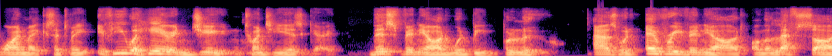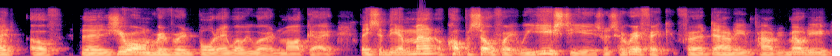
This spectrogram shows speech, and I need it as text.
winemaker said to me, "If you were here in June 20 years ago, this vineyard would be blue, as would every vineyard on the left side of the Gironde River in Bordeaux, where we were in Margaux. They said the amount of copper sulfate we used to use was horrific for downy and powdery mildew.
